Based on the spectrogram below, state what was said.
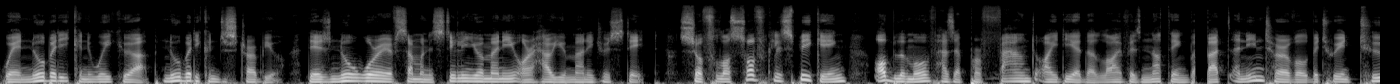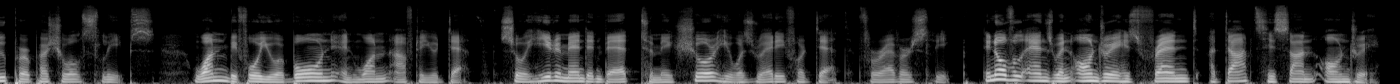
where nobody can wake you up, nobody can disturb you. There's no worry if someone stealing your money or how you manage your state. So, philosophically speaking, Oblomov has a profound idea that life is nothing but an interval between two perpetual sleeps one before you were born and one after your death. So, he remained in bed to make sure he was ready for death, forever sleep. The novel ends when Andre, his friend, adopts his son Andre.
